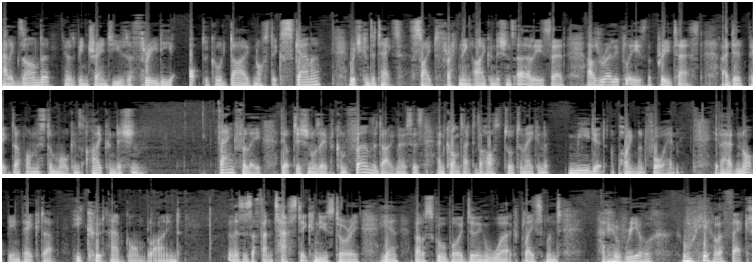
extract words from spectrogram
Alexander, who has been trained to use a 3D optical diagnostic scanner, which can detect sight-threatening eye conditions early, said, I was really pleased the pre-test I did picked up on Mr. Morgan's eye condition. Thankfully, the optician was able to confirm the diagnosis and contacted the hospital to make an immediate appointment for him. If it had not been picked up, he could have gone blind. And this is a fantastic news story, again, about a schoolboy doing a work placement, having a real, real effect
